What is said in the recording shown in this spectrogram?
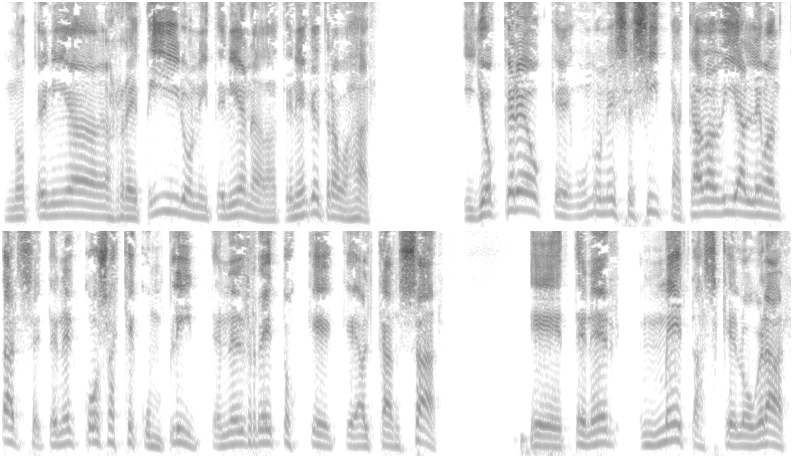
no tenía retiro ni tenía nada, tenía que trabajar. Y yo creo que uno necesita cada día levantarse, tener cosas que cumplir, tener retos que, alcanzar, eh, tener metas que lograr.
